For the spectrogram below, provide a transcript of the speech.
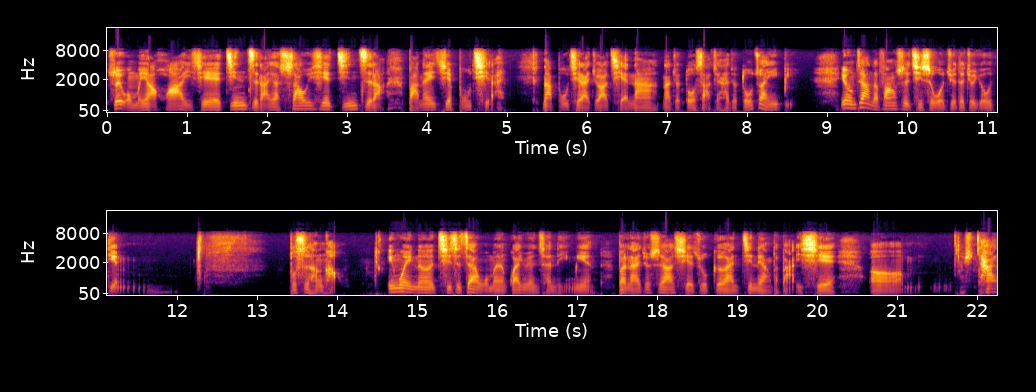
所以我们要花一些金子啦，要烧一些金子啦，把那一些补起来。那补起来就要钱呐、那就多少钱，他就多赚一笔。用这样的方式，其实我觉得就有点。不是很好，因为呢，其实，在我们观元层里面，本来就是要协助个案，尽量的把一些，呃，他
